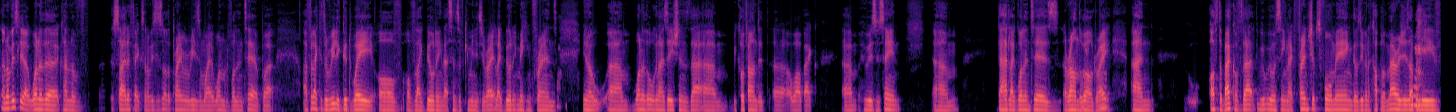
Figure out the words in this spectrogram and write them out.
And obviously like one of the kind of side effects and obviously it's not the primary reason why one would volunteer but i feel like it's a really good way of of like building that sense of community right? Like building making friends. You know um, one of the organizations that um, we co-founded uh, a while back um, Who Is Hussain um, that had like volunteers around the world right? And off the back of that we, we were seeing like friendships forming. There was even a couple of marriages i Yeah. believe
